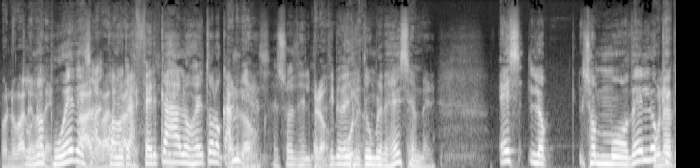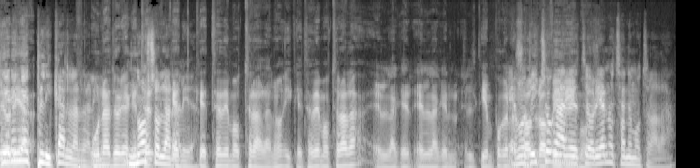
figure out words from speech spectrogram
Bueno, vale, tú no vale. puedes, Vale, vale, cuando te acercas Sí. al objeto lo Perdón. cambias. Eso es el Pero principio de incertidumbre de Heisenberg. Es lo, son modelos que quieren explicar la realidad. Una teoría que, no esté, son la realidad. que esté demostrada, ¿no? Y que esté demostrada en la que, en la que el tiempo que Hemos nosotros dicho que las teorías no están demostradas.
